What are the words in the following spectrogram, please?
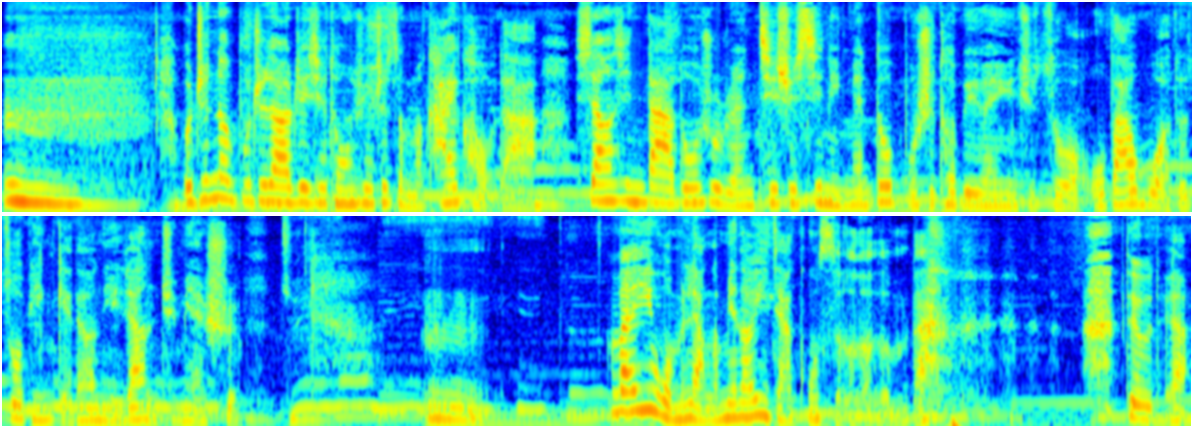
嗯，我真的不知道这些同学是怎么开口的。相信大多数人其实心里面都不是特别愿意去做。我把我的作品给到你，让你去面试。嗯，万一我们两个面到一家公司了呢？怎么办？对不对啊？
